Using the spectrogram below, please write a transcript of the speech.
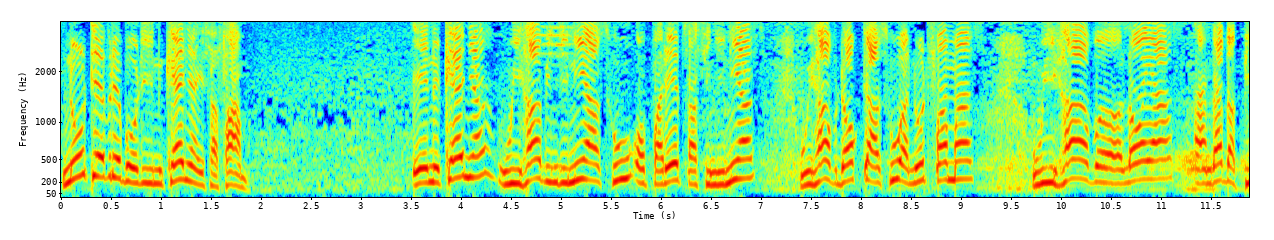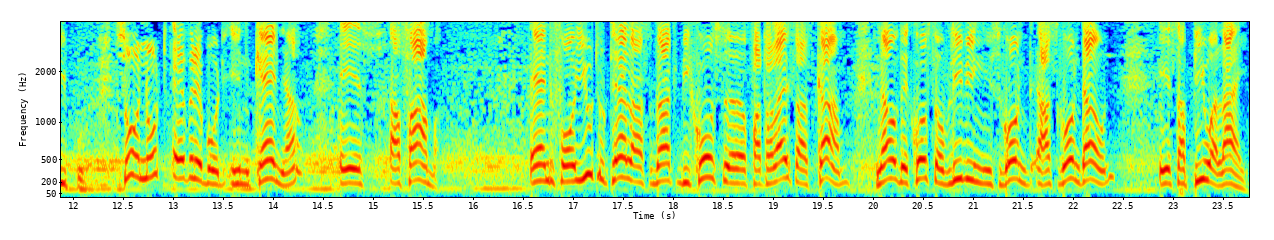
Not everybody in Kenya is a farmer. In Kenya, we have engineers who operate as engineers. We have doctors who are not farmers. We have uh, lawyers and other people. So not everybody in Kenya is a farmer. And for you to tell us that because uh, fertilizer has come, now the cost of living is gone, has gone down, is a pure lie.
